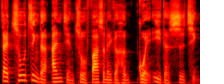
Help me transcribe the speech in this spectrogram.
在出境的安检处发生了一个很诡异的事情。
